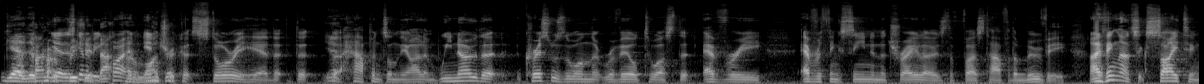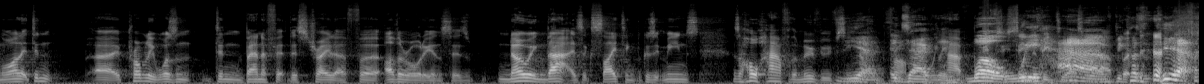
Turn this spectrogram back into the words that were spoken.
Yeah, Yeah, there's going to be quite an intricate story here that that, Yeah. that happens on the island. We know that Chris was the one that revealed to us that every everything seen in the trailer is the first half of the movie. I think that's exciting. While it didn't, uh, it probably wasn't didn't benefit this trailer for other audiences. Knowing that is exciting because it means there's a whole half of the movie we've seen yeah, from. exactly. We have, well, if you've seen we the BTS, have but- because yeah.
